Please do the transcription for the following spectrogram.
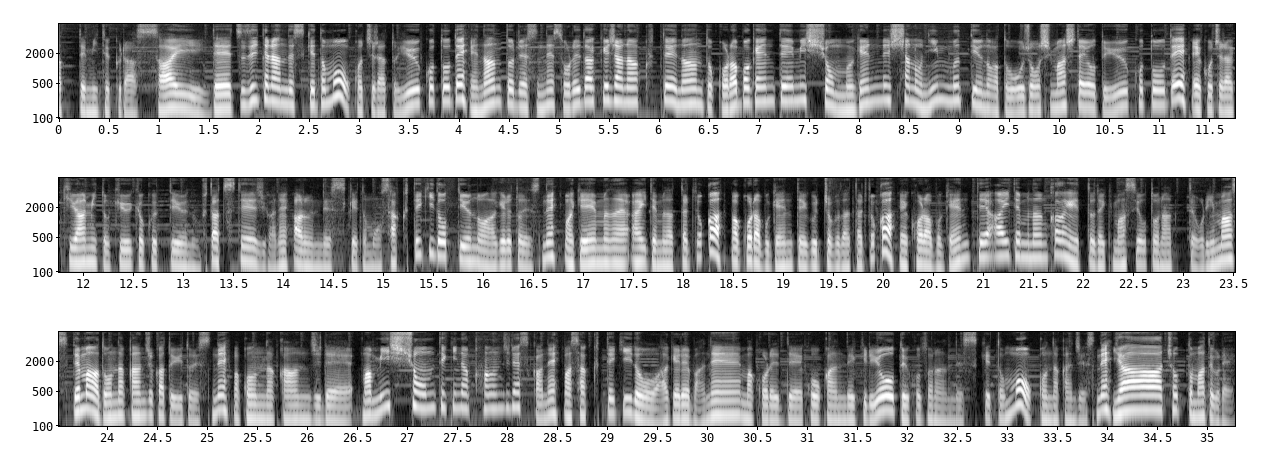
ってみてください。で、続いてなんですけども、こちらということことで、え、なんとですね、それだけじゃなくて、なんとコラボ限定ミッション無限列車の任務っていうのが登場しましたよということで、え、こちら極みと究極っていうの2つステージがね、あるんですけども、索敵度っていうのを上げるとですね、まあ、ゲーム内アイテムだったりとか、まあ、コラボ限定グッジョブだったりとか、え、コラボ限定アイテムなんかがゲットできますよとなっております。で、まあ、どんな感じかというとですね、まあ、こんな感じで、まあ、ミッション的な感じですかね。まあ、索敵度を上げればね、まあ、これで交換できるよということなんですけども、こんな感じですね。いやー、ちょっと待ってくれ。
